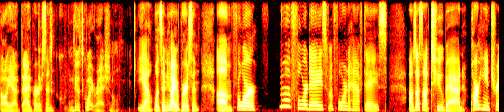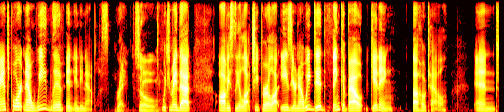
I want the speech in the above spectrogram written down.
oh yeah, that a person. That's, it's quite rational. Yeah, one seventy five a person. Um, for uh, four days, for four and a half days. Um, so that's not too bad. Parking and transport. Now we live in Indianapolis. Right. So which made that obviously a lot cheaper, a lot easier. Now, we did think about getting a hotel and,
